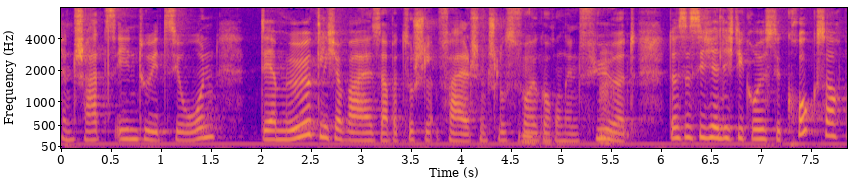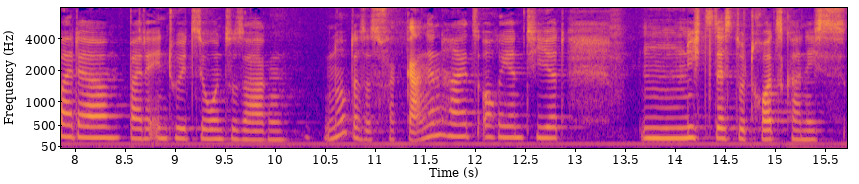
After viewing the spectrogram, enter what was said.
ein Schatz Intuition, der möglicherweise aber zu schl falschen Schlussfolgerungen mhm. führt. Das ist sicherlich die größte Krux auch bei der, bei der Intuition zu sagen, ne, das ist vergangenheitsorientiert. Hm, nichtsdestotrotz kann ich es,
